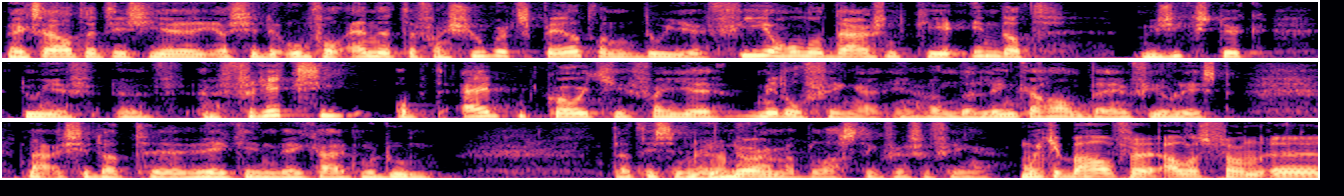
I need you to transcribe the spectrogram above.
ik zei altijd, als je, als je de Endete van Schubert speelt... dan doe je 400.000 keer in dat muziekstuk... doe je een, een, frictie op het eindkootje van je middelvinger... van de linkerhand bij een violist. Nou, als je dat uh, week in, week uit moet doen... Dat is een enorme belasting voor zijn vinger. Moet je behalve alles van uh,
